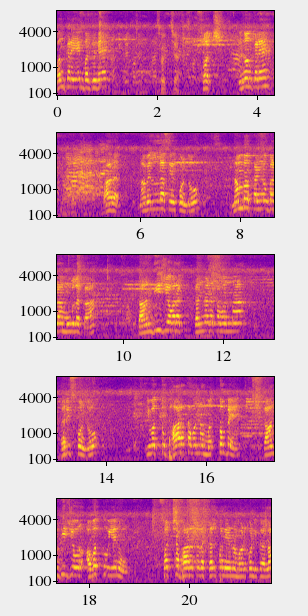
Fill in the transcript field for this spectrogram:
ಒಂದ್ ಕಡೆ ಏನ್ ಬರ್ತಿದೆ ಸ್ವಚ್ಛ. ಸ್ವಚ್ಛ. ಇನ್ನೊಂದ್ ಕಡೆ? ಭಾರತ್. ನಾವೆಲ್ಲ ಸೇರ್ಕೊಂಡು ನಮ್ಮ ಕಣ್ಣುಗಳ ಮೂಲಕ ಗಾಂಧೀಜಿಯವರ ಕನ್ನಡಕವನ್ನು ಧರಿಸಿಕೊಂಡು ಇವತ್ತು ಭಾರತವನ್ನು ಮತ್ತೊಮ್ಮೆ ಗಾಂಧೀಜಿಯವರು ಅವತ್ತು ಏನು ಸ್ವಚ್ಛ ಭಾರತದ ಕಲ್ಪನೆಯನ್ನು ಮಾಡ್ಕೊಂಡಿದ್ರಲ್ಲ,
